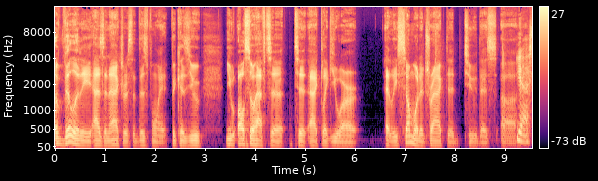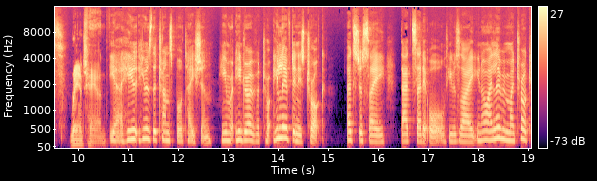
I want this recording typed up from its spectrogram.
ability as an actress at this point because you you also have to to act like you are at least somewhat attracted to this uh yes. ranch hand. Yeah he he was the transportation. He he drove a truck he lived in his truck. Let's just say that said it all. He was like you know i live in my truck.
